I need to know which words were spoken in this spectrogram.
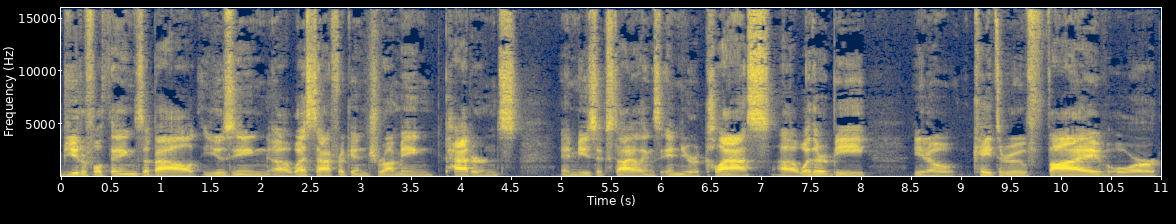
beautiful things about using uh, West African drumming patterns and music stylings in your class, uh, whether it be, you know, K through five, or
